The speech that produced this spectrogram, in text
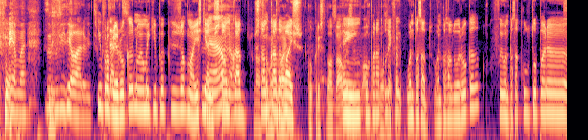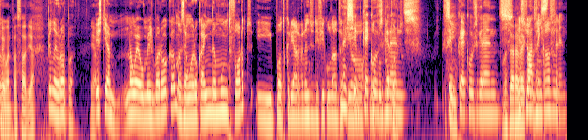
cinema, do vídeo-árbitro. E o próprio Aroca não é uma equipa que joga mais. Este ano Não, está um não. bocado, Não, está está um bocado abaixo Com o Cristo Gonçalves. em bom, comparado é foi resultado. o ano passado. O ano passado o Aroca foi o ano passado que lutou para Foi o ano passado, já. pela Europa. Yeah. Este ano não é o mesmo Aroca, mas é um Aroca ainda muito forte e pode criar grandes dificuldades Mas aqui sempre ao que é com os grandes. Sempre Sim. que é com os grandes. Mas era Estes jogos em casa-.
